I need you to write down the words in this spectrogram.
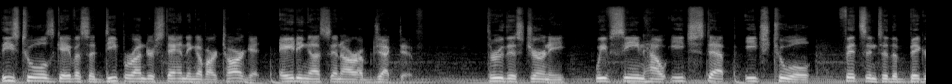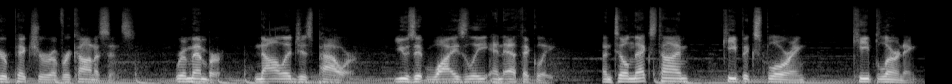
These tools gave us a deeper understanding of our target, aiding us in our objective. Through this journey, we've seen how each step, each tool, fits into the bigger picture of reconnaissance. Remember, knowledge is power. Use it wisely and ethically. Until next time, keep exploring, keep learning.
